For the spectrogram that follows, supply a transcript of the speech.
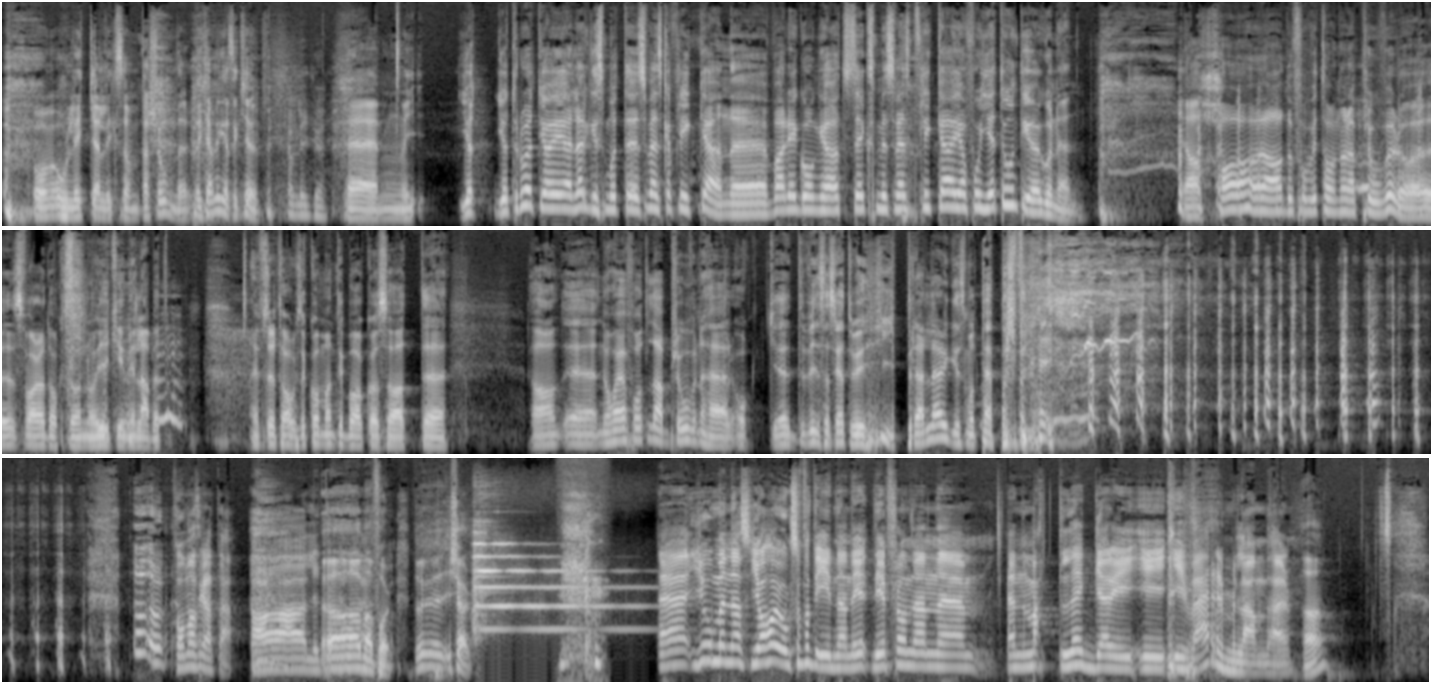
Ja. Och olika liksom, personer. Det kan bli ganska kul. Det kan bli kul. Ehm, jag, jag tror att jag är allergisk mot eh, svenska flickan. Eh, varje gång jag har haft sex med svensk flicka jag får jätteont i ögonen. Jaha, ja, då får vi ta några prover då, eh, svarade doktorn och gick in i labbet. Efter ett tag så kom han tillbaka och sa att eh, ja, eh, nu har jag fått labbproverna här och eh, det visar sig att du är hyperallergisk mot pepparspray. Får man skratta? Ja, lite. ja, man får. Då kört. Eh, jo, men alltså, jag har också fått in en. Det det är från en, eh, en mattläggare i, i, i Värmland här. Ja.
